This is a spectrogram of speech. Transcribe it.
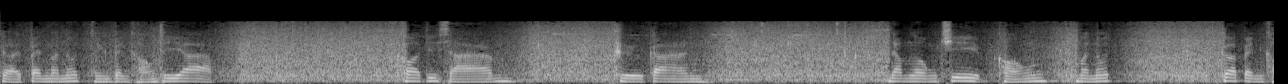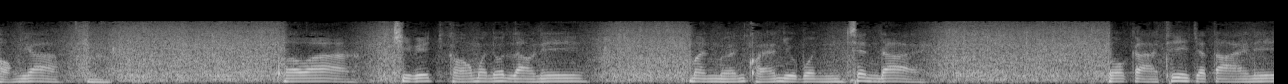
เกิดเป็นมนุษย์ถึงเป็นของที่ยาก ข้อที่สามคือการดำรงชีพของมนุษย์ก็เป็นของยาก เพราะว่าชีวิตของมนุษย์เหล่านี้ มันเหมือนแขวนอยู่บนเส้นได้ โอกาสที่จะตายนี้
